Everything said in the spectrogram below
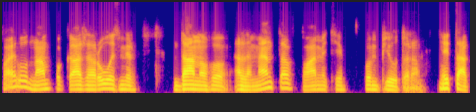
файлу нам покаже розмір даного елемента в пам'яті комп'ютера. І так,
